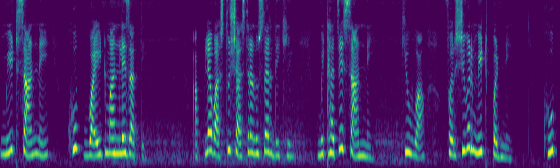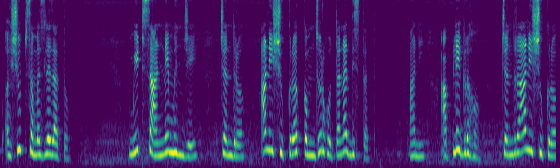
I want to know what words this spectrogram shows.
मीठ सांडणे खूप वाईट मानले जाते. आपल्या वास्तुशास्त्रानुसार देखील मिठाचे सांडणे किंवा फरशीवर मीठ पडणे खूप अशुभ समजले जातं. मीठ सांडणे म्हणजे चंद्र आणि शुक्र कमजोर होताना दिसतात आणि आपले ग्रह चंद्र आणि शुक्र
